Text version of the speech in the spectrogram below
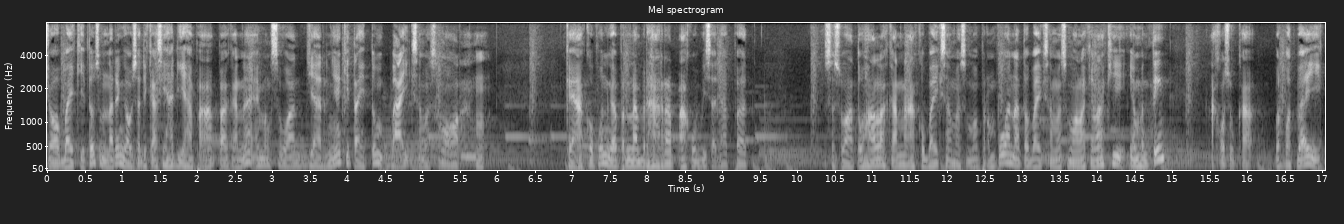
cowok baik itu sebenarnya nggak usah dikasih hadiah apa-apa karena emang sewajarnya kita itu baik sama semua orang kayak aku pun nggak pernah berharap aku bisa dapat sesuatu hal lah karena aku baik sama semua perempuan atau baik sama semua laki-laki. Yang penting aku suka berbuat baik.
